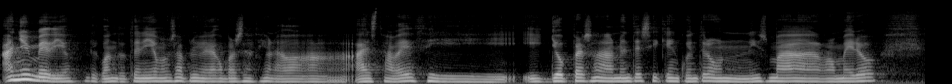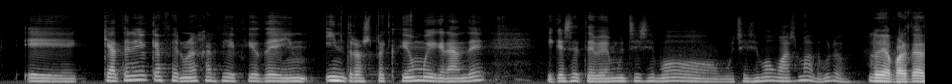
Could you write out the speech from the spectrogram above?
Año y medio de cuando teníamos la primera conversación a, esta vez y, yo personalmente sí que encuentro un Isma Romero eh, que ha tenido que hacer un ejercicio de in- introspección muy grande y que se te ve muchísimo muchísimo más maduro. No, y aparte O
